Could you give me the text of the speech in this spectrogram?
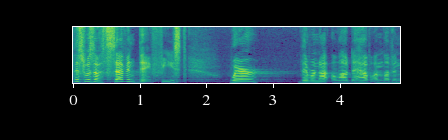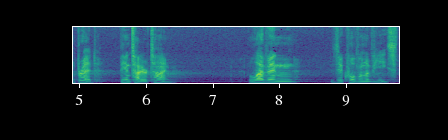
This was a seven day feast where they were not allowed to have unleavened bread the entire time. Leaven is the equivalent of yeast.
